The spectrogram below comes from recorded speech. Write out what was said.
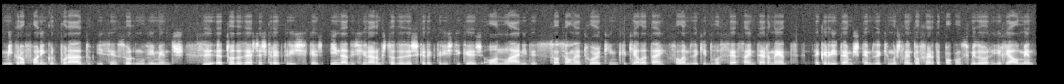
microfone incorporado e sensor de movimentos. Se a todas estas características ainda adicionarmos todas as características online e de social networking que ela tem, falamos aqui do acesso à internet, acreditamos que temos aqui uma excelente oferta para o consumidor e realmente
